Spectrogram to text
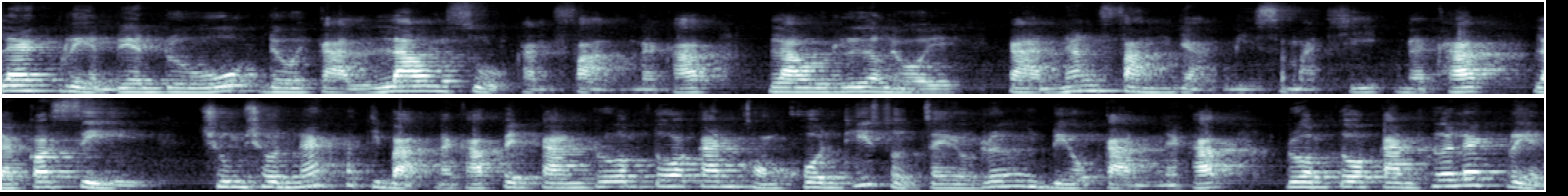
แลกเปลี่ยนเรียนรู้โดยการเล่าสู่กันฟังนะครับเล่าเรื่องโดยการนั่งฟังอย่างมีสมาธินะครับ แล้วก็ 4 ชุมชนนักปฏิบัตินะครับเป็นการรวมตัวกันของคนที่สนใจเรื่องเดียวกันนะครับ รวมตัวกันเพื่อแลกเปลี่ยน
